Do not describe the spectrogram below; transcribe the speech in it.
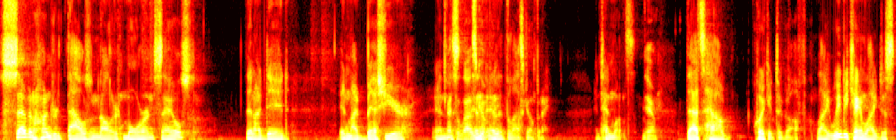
$700,000 more in sales than I did in my best year in, this, the last in, company. in at the last company in 10 months. Yeah. That's how quick it took off. Like we became like just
